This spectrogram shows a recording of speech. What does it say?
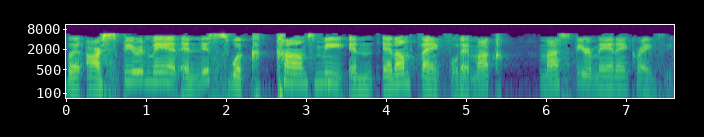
but our spirit man, and this is what calms me and, and I'm thankful that my, my spirit man ain't crazy.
